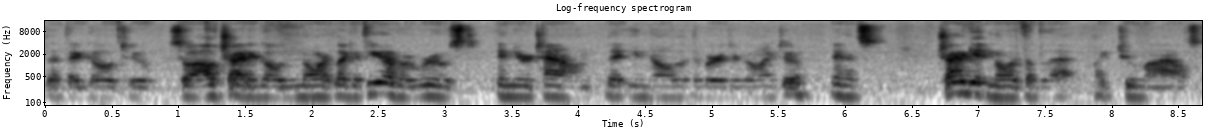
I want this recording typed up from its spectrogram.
that they go to. So I'll try to go north. Like if you have a roost in your town that you know that the birds are going to, and it's try to get north of that, like two miles.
